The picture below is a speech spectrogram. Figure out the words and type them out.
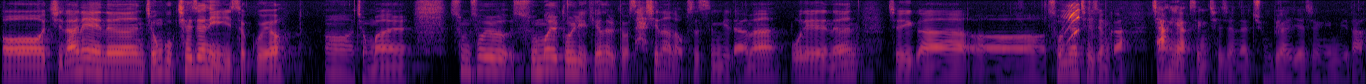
어, 지난해에는 전국 체전이 있었고요. 어, 정말 숨솔, 숨을 돌릴 겨를도 사실은 없었습니다만 올해는 저희가 어, 소년체전과 장애학생체전을 준비할 예정입니다.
